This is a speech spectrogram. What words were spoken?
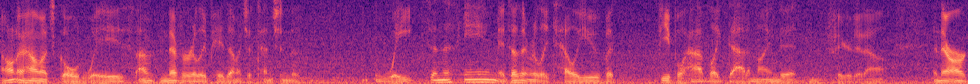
I don't know how much gold weighs. I've never really paid that much attention to weights in this game. It doesn't really tell you, but people have like data mined it and figured it out. And there are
